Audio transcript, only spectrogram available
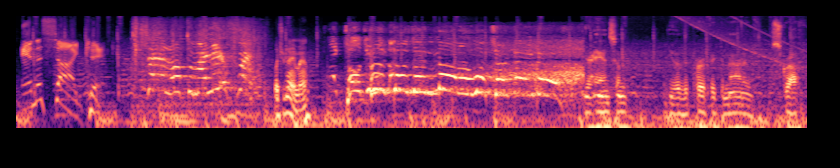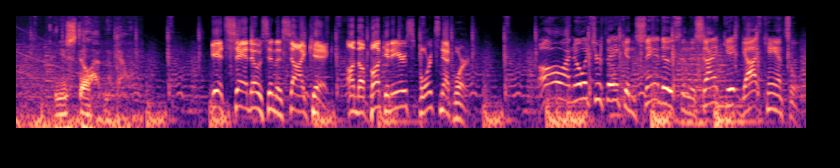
And the sidekick. Say hello to my little friend. What's your name, man? I told you. It doesn't matter what your name is. You're handsome. You have the perfect amount of scruff, and you still have no talent. It's Sandos and the sidekick on the Buccaneers Sports Network. Oh, I know what you're thinking. Sandos and the sidekick got canceled.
